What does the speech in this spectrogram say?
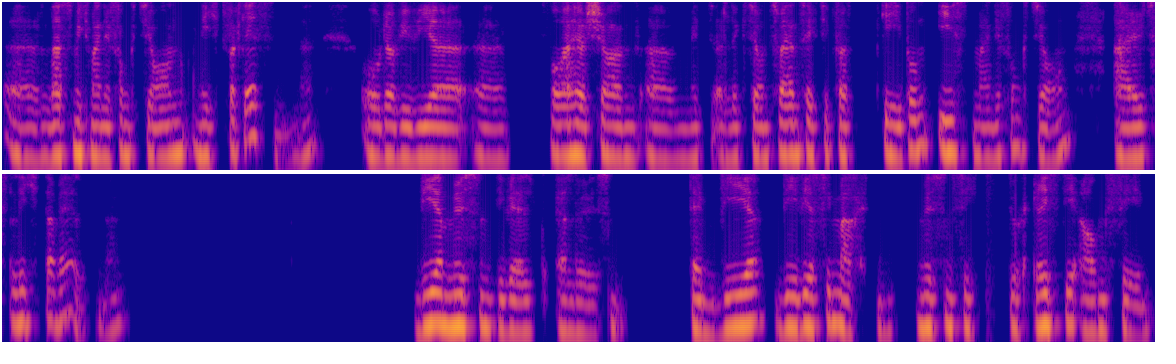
äh, lass mich meine Funktion nicht vergessen. Ne? Oder wie wir äh, vorher schon äh, mit Lektion 62 Vergebung ist meine Funktion als Licht der Welt. Ne? Wir müssen die Welt erlösen, denn wir, wie wir sie machten, müssen sie durch Christi Augen sehen,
